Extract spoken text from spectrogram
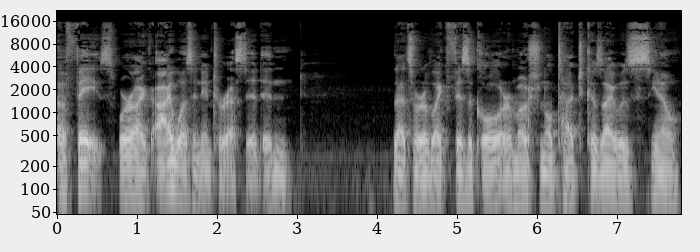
a phase where like I wasn't interested in that sort of like physical or emotional touch because I was, you know,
